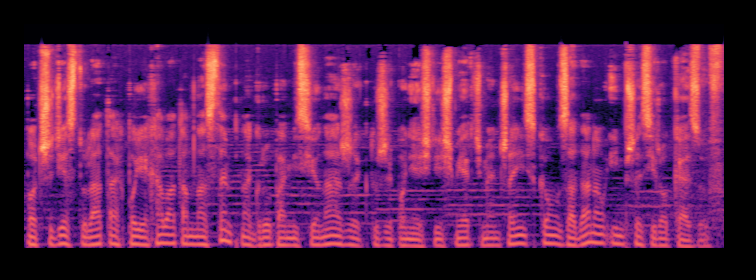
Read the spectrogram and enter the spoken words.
Po 30 latach pojechała tam następna grupa misjonarzy, którzy ponieśli śmierć męczeńską zadaną im przez Irokezów.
